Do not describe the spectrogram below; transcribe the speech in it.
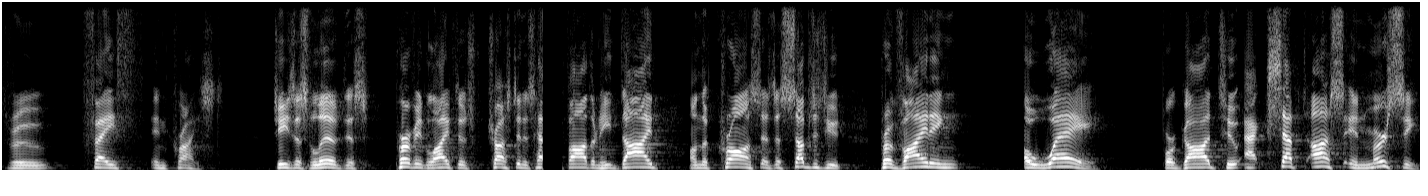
through faith in Christ. Jesus lived this perfect life to trust in his heavenly Father, and he died on the cross as a substitute, providing a way for God to accept us in mercy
